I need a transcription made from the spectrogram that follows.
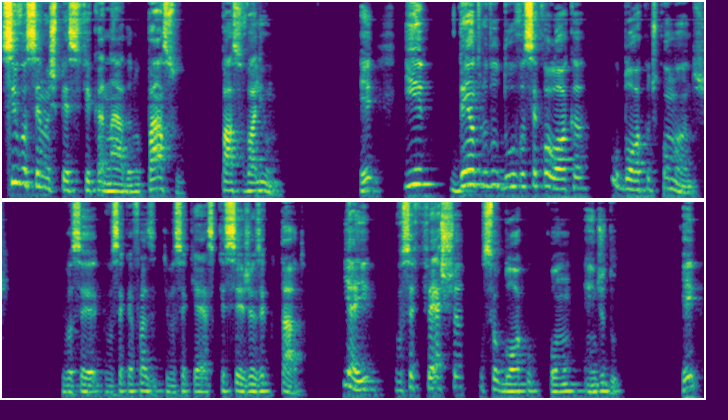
Se você não especifica nada no passo, passo vale 1. Okay? E dentro do do você coloca o bloco de comandos que você, que você quer fazer, que você quer que seja executado. E aí você fecha o seu bloco com end do. Okay?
